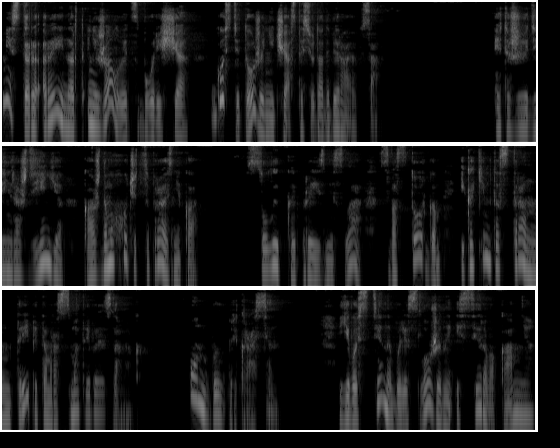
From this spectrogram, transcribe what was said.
Мистер Рейнард не жалует сборища, гости тоже не часто сюда добираются. Это же день рождения, каждому хочется праздника, с улыбкой произнесла, с восторгом и каким-то странным трепетом рассматривая замок. Он был прекрасен. Его стены были сложены из серого камня,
